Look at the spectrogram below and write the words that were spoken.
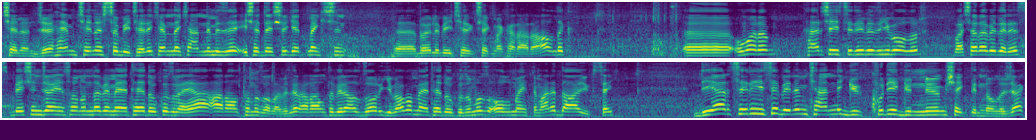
challenge'ı. Hem challenge'lı bir içerik hem de kendimizi işe teşvik etmek için e, böyle bir içerik çekme kararı aldık. E, umarım her şey istediğimiz gibi olur. Başarabiliriz. 5. ayın sonunda bir MT9 veya R6'mız olabilir. R6 biraz zor gibi ama MT9'umuz olma ihtimali daha yüksek. Diğer seri ise benim kendi kurye günlüğüm şeklinde olacak.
